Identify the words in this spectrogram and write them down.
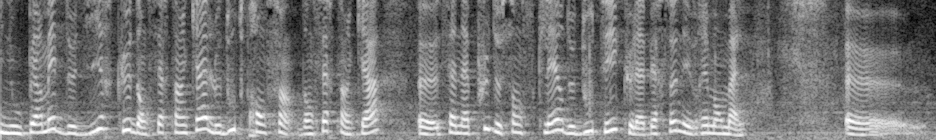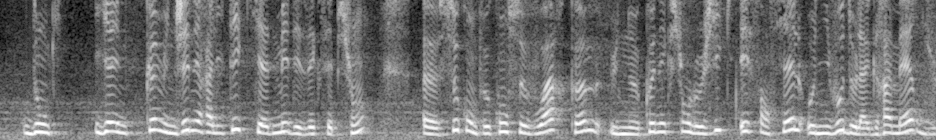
nous permettent de dire que dans certains cas, le doute prend fin. Dans certains cas, euh, ça n'a plus de sens clair de douter que la personne est vraiment mal. Euh, donc, il y a comme une généralité qui admet des exceptions, euh, ce qu'on peut concevoir comme une connexion logique essentielle au niveau de la grammaire du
